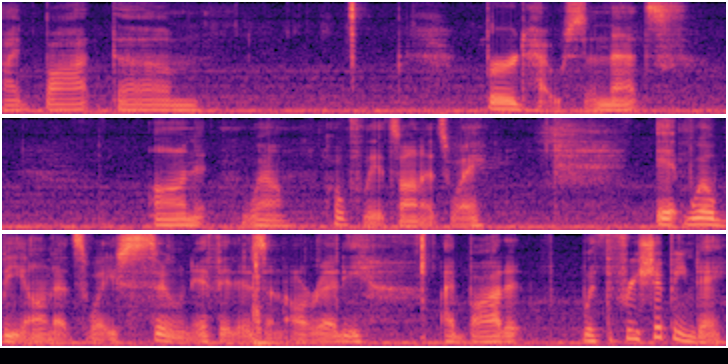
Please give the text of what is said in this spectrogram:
I bought the um, birdhouse and that's on it well hopefully it's on its way it will be on its way soon if it isn't already. I bought it with the free shipping day,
